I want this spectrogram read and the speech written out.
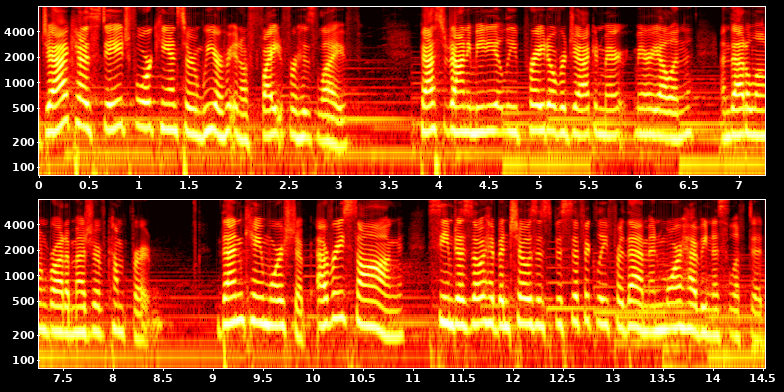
Jack has stage four cancer, and we are in a fight for his life. Pastor Don immediately prayed over Jack and Mary Ellen, and that alone brought a measure of comfort. Then came worship. Every song seemed as though it had been chosen specifically for them, and more heaviness lifted.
